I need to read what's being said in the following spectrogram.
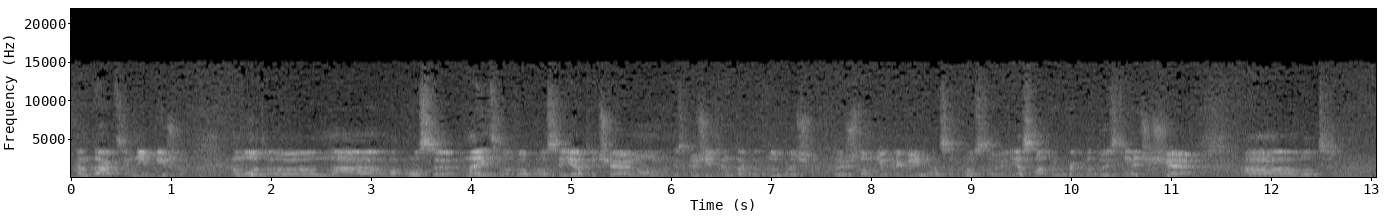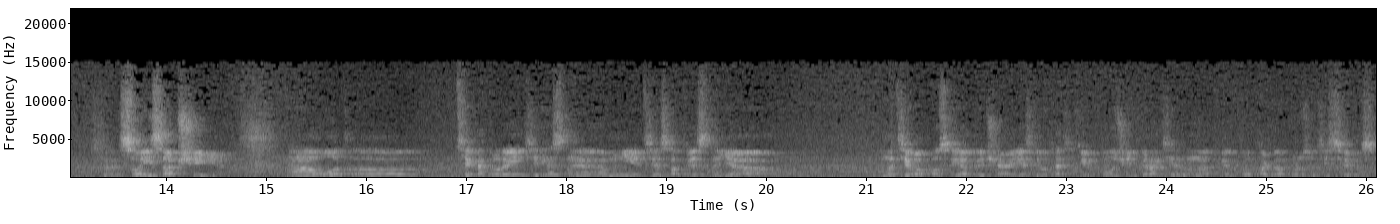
ВКонтакте мне пишут, вот, э, на вопросы, на эти вот вопросы я отвечаю, ну, исключительно так вот выборочно. То есть, что мне приглянется просто, я смотрю, как бы, то есть я очищаю э, вот свои сообщения. А, вот. э, Те, которые интересны мне, те, соответственно, я на те вопросы я отвечаю. Если вы хотите получить гарантированный ответ, то тогда пользуйтесь сервисом.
